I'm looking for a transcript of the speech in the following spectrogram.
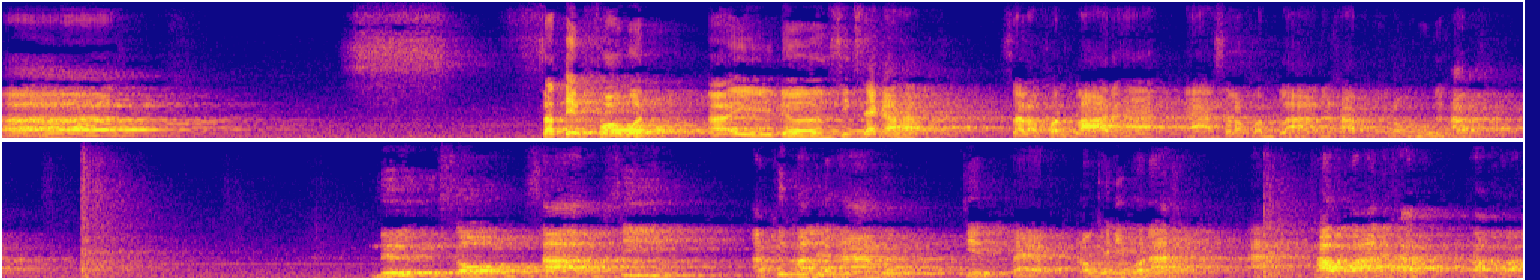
อ่าสเต็ป forward ไอเดินซิกแซกอะครับสลับฟันปลานะฮะอ่าสลับฟันปลานะครับเดี๋ยวลองดูนะครับหนึ่งสองสามสี่อะขึ้นมาเลยห้าหกเจ็ดแปดเอาแค่นี้พอนะอะเท้าขวานะครับเท้าขวา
